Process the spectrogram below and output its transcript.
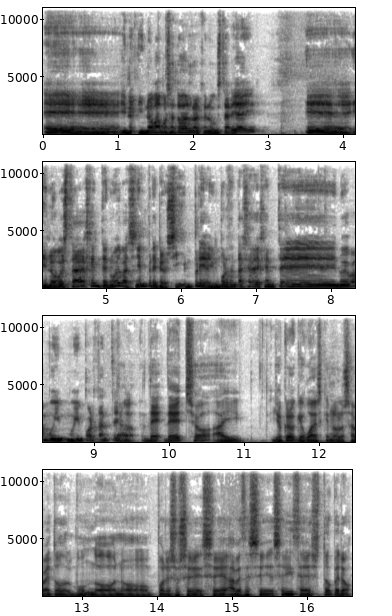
eh, y, no, y no vamos a todas las que nos gustaría ir. Eh, y luego está gente nueva, siempre, pero siempre. Hay un porcentaje de gente nueva muy, muy importante. Claro. De, de hecho, hay. Yo creo que igual es que no lo sabe todo el mundo, no, por eso se, se- a veces se, dice esto, pero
